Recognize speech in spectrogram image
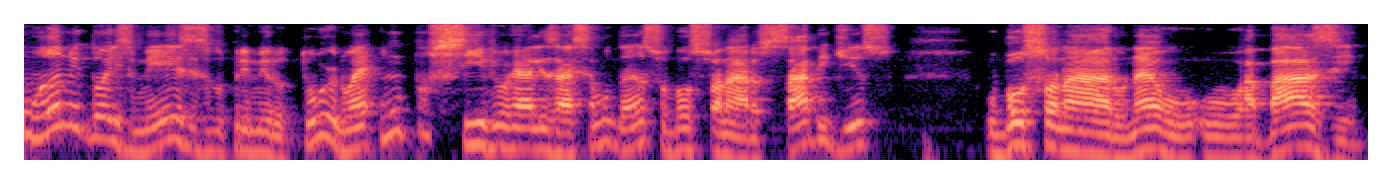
um ano e dois meses do primeiro turno, é impossível realizar essa mudança. O Bolsonaro sabe disso. O Bolsonaro, né, o, o, a base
